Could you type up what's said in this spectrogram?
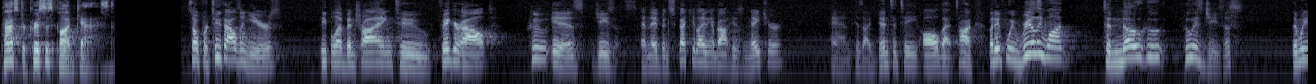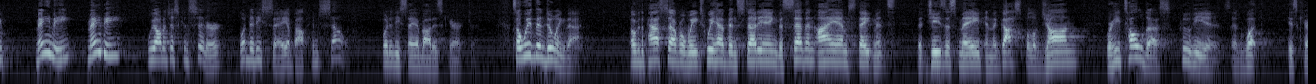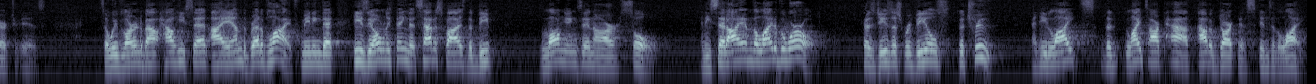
Pastor Chris's podcast. So, for 2,000 years, people have been trying to figure out who is Jesus. And they've been speculating about his nature and his identity all that time. But if we really want to know who, who is Jesus, then we maybe, maybe we ought to just consider what did he say about himself? What did he say about his character? So we've been doing that. Over the past several weeks, we have been studying the seven I am statements that Jesus made in the Gospel of John, where he told us who he is and what his character is. So we've learned about how he said, I am the bread of life, meaning that he's the only thing that satisfies the deep longings in our soul. And he said, I am the light of the world, because Jesus reveals the truth. And he lights, the, lights our path out of darkness into the light.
